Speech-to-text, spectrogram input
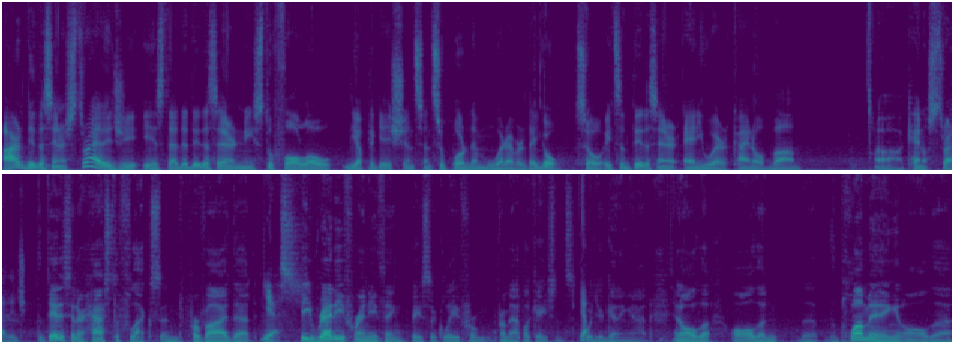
our data center strategy is that the data center needs to follow the applications and support them wherever they go. So it's a data center anywhere kind of um, uh, kind of strategy. The data center has to flex and provide that. Yes. Be ready for anything, basically, from, from applications. Yep. What you're getting at, and all the all the, the, the plumbing and all the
